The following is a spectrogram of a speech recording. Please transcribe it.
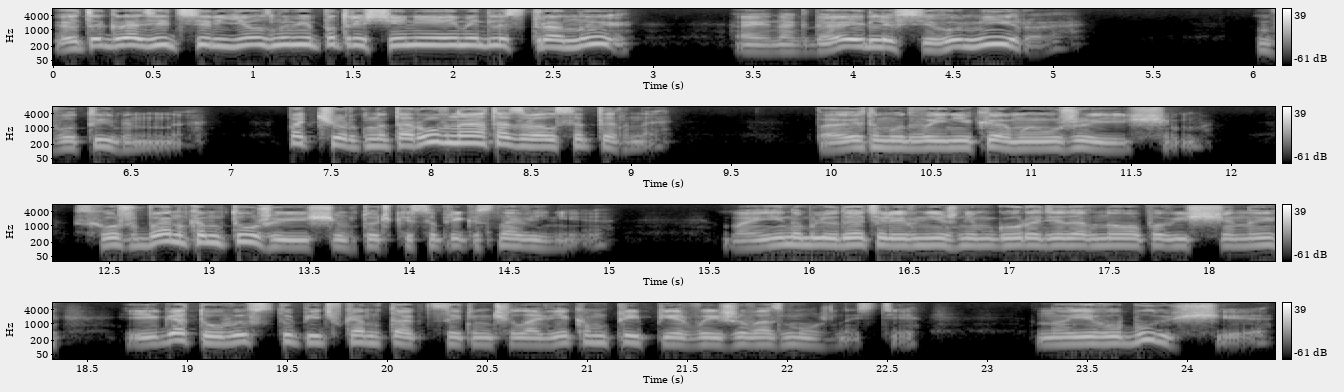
это грозит серьезными потрясениями для страны, а иногда и для всего мира». «Вот именно», — подчеркнуто ровно отозвался Терна. «Поэтому двойника мы уже ищем. С Хошбанком тоже ищем точки соприкосновения. Мои наблюдатели в Нижнем городе давно оповещены — и готовы вступить в контакт с этим человеком при первой же возможности. Но его будущее,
